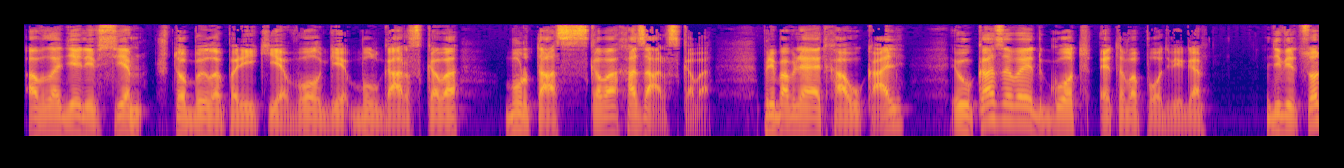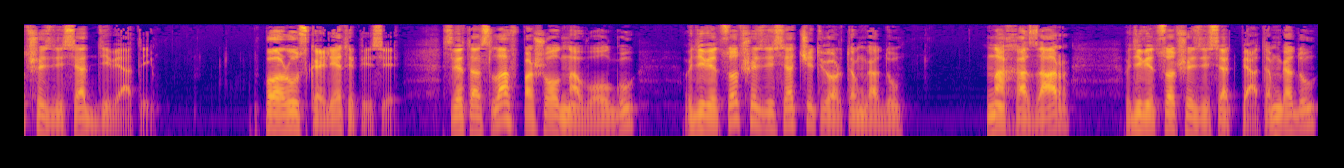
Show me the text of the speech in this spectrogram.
овладели всем, что было по реке Волге булгарского, буртасского, хазарского, прибавляет Хаукаль и указывает год этого подвига – 969. По русской летописи Святослав пошел на Волгу в 964 году, на Хазар в 965 году,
